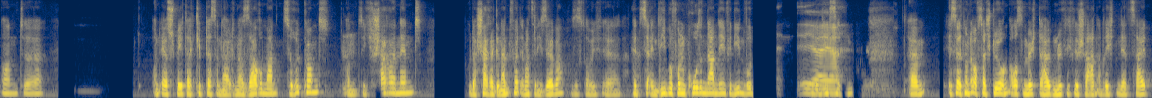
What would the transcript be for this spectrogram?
und, äh, und erst später kippt das dann halt. Und als Saruman zurückkommt und sich Shara nennt, oder Shara genannt wird, er macht es ja nicht selber, das ist, glaube ich, er nennt es ja einen liebevollen Kosenamen, den verdienen wurde. ja, ja. Bediensteten, Ähm, ist er nur noch auf Zerstörung aus und möchte halt möglichst viel Schaden anrichten in der Zeit,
